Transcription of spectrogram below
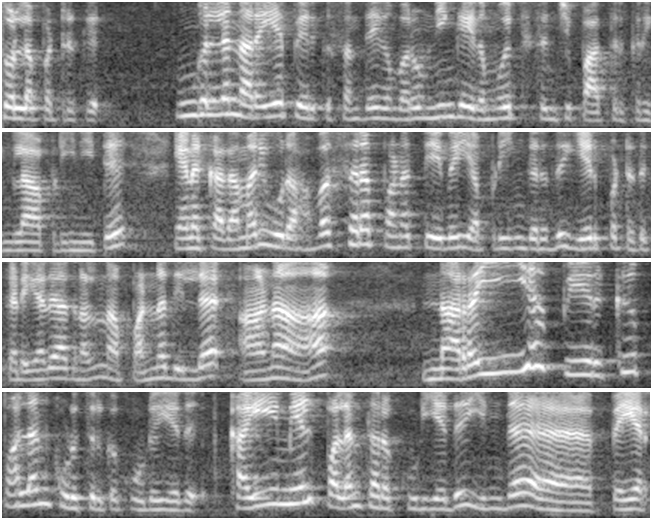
சொல்லப்பட்டிருக்கு. உங்களில் நிறைய பேருக்கு சந்தேகம் வரும். நீங்கள் இதை முயற்சி செஞ்சு பார்த்துருக்குறீங்களா அப்படின்ட்டு எனக்கு அதை மாதிரி ஒரு அவசர பண தேவை அப்படிங்கிறது ஏற்பட்டது கிடையாது. அதனால் நான் பண்ணதில்லை. ஆனால் நிறைய பேருக்கு பலன் கொடுத்துருக்கக்கூடியது. கைமேல் பலன் தரக்கூடியது இந்த பெயர்.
